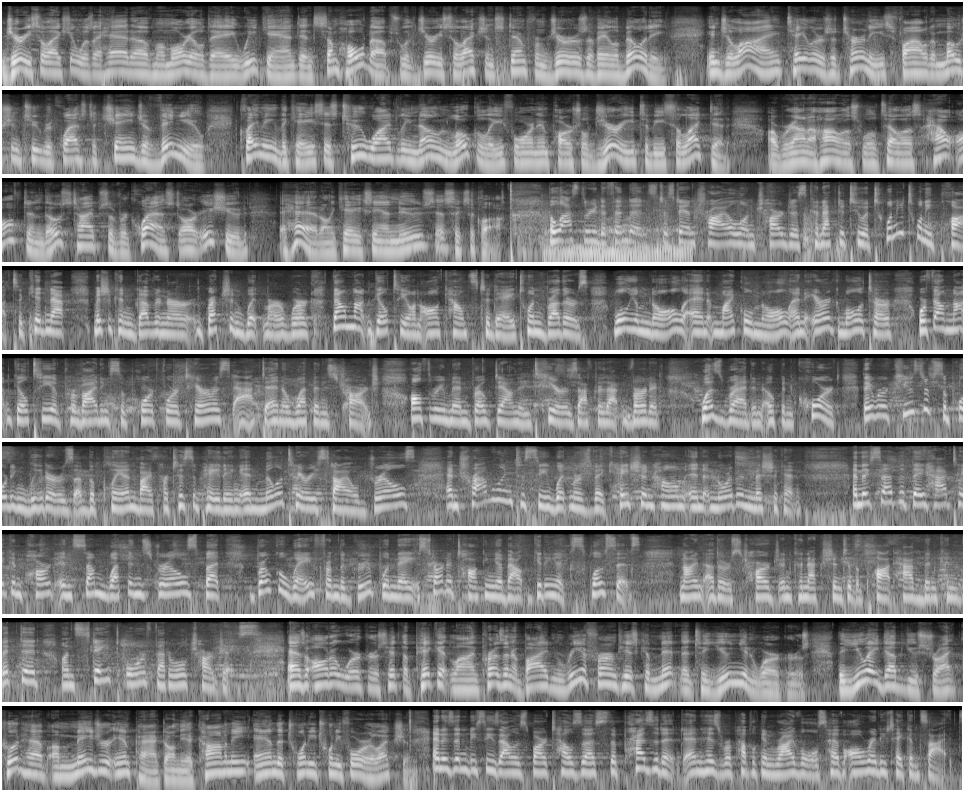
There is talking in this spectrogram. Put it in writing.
Jury selection was ahead of Memorial Day weekend, and some holdups with jury selection stem from jurors' availability. In July, Taylor's attorneys filed a motion to request a change of venue, claiming the case is too widely known locally for an impartial jury to be selected. Our Brianna Hollis will tell us how often those types of requests are issued ahead on KXAN News at 6 o'clock. The last three defendants to stand trial on charges connected to a 2020 plot to kidnap Michigan Governor Gretchen Whitmer were found not guilty on all counts today. Twin brothers William Null and Michael Null and Eric Molitor were found not guilty of providing support for a terrorist act and a weapons charge. All three men broke down in tears after that verdict was read in open court. They were accused of supporting leaders of the plan by participating in military-style drills drills and traveling to see Whitmer's vacation home in northern Michigan. And they said that they had taken part in some weapons drills, but broke away from the group when they started talking about getting explosives. Nine others charged in connection to the plot have been convicted on state or federal charges. As auto workers hit the picket line, President Biden reaffirmed his commitment to union workers. The UAW strike could have a major impact on the economy and the 2024 election. And as NBC's Alice Barr tells us, the president and his Republican rivals have already taken sides.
